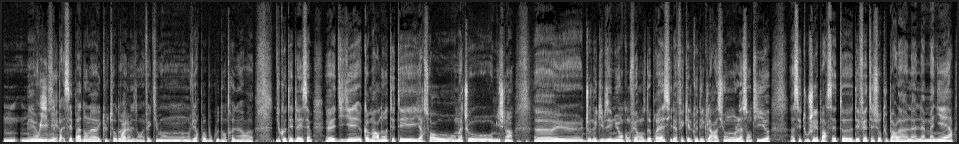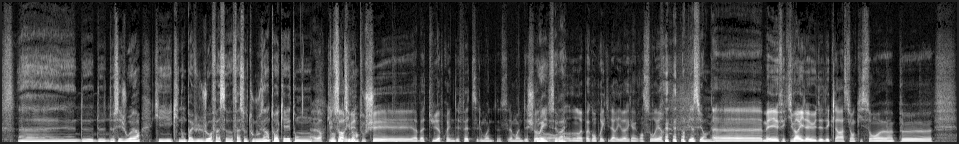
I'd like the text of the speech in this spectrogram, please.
Mm, Mais Oui, c'est mais- pas- c'est pas dans la culture de Voilà. la maison. Effectivement, on, on vire pas beaucoup d'entraîneurs euh, du côté de l'ASM. Euh, Didier, comme Arnaud, tu étais hier soir au, au match au, Michelin. Euh, John Gibbs est venu en conférence de presse. Il a fait quelques déclarations. On l'a senti euh, assez touché par cette euh, défaite et surtout par la, la- la manière euh, de, de- de ces joueurs qui, qui n'ont pas vu le jour face, face aux Toulousains. Toi, quel est ton. Alors Ton sentiment? touchés et abattus après une défaite, c'est le moindre- c'est la moindre des choses. Oui, On- c'est vrai. On n'aurait pas compris qu'il arrive avec un grand sourire. non, bien sûr. Mais... Euh, mais effectivement, il a eu des déclarations qui sont euh, un peu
